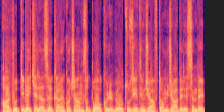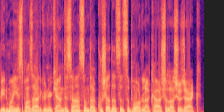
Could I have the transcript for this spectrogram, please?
Harput Dibek Elazığ Karakoçan Futbol Kulübü 37. hafta mücadelesinde 1 Mayıs pazar günü kendi sahasında Kuşadası Spor'la karşılaşacak.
